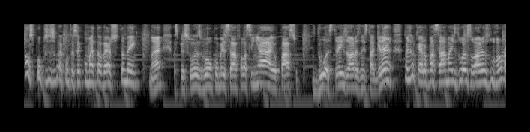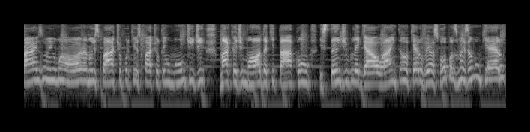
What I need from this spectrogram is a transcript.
Aos poucos isso vai acontecer com o metaverso também, né? As pessoas vão começar a falar assim: ah, eu passo duas, três horas no Instagram, mas eu quero passar mais duas horas no Horizon e uma hora no Spatial, porque o Spatial tem um monte de marca de moda que tá com stand legal lá, então eu quero ver as roupas, mas eu não quero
